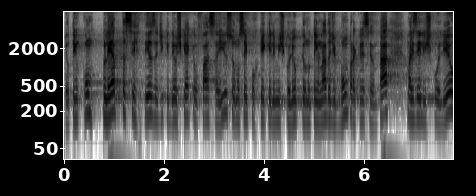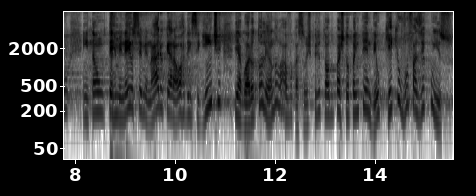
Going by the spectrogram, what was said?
eu tenho completa certeza de que Deus quer que eu faça isso. Eu não sei por que, que Ele me escolheu, porque eu não tenho nada de bom para acrescentar, mas Ele escolheu. Então, terminei o seminário, que era a ordem seguinte, e agora eu estou lendo lá a vocação espiritual do pastor para entender o que, que eu vou fazer com isso.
